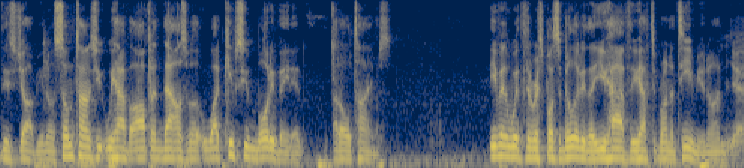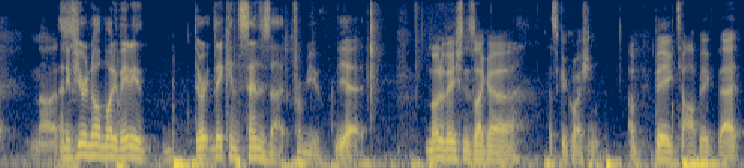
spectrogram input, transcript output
this job? You know, sometimes you, we have up and downs, but what keeps you motivated at all times? Even with the responsibility that you have, that you have to run a team. You know, and Yeah. No, that's, and if you're not motivated, they they can sense that from you. yeah, motivation is like a that's a good question. A big topic that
